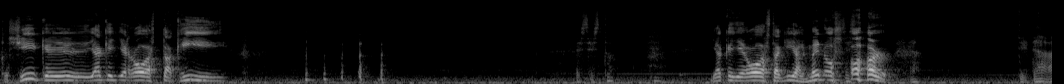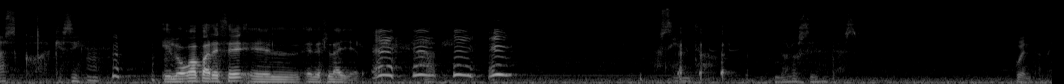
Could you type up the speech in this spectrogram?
Que sí, que ya que he llegado hasta aquí. ¿Es esto? Ya que he llegado hasta aquí, al menos. Te da asco, ¿a que sí? Y luego aparece el, el Slayer. Abby, Lo siento. no lo sientas. Cuéntame.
